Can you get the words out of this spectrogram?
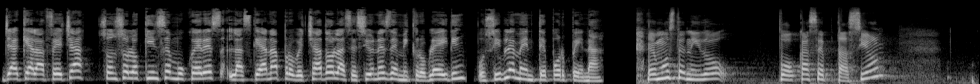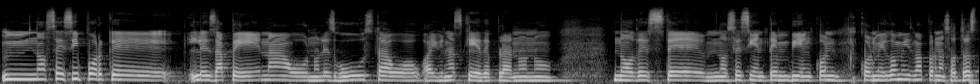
ya que a la fecha son solo 15 mujeres las que han aprovechado las sesiones de microblading, posiblemente por pena. Hemos tenido poca aceptación, mm, no sé si porque les da pena o no les gusta o hay unas que de plano no, no, desde, no se sienten bien con, conmigo misma, pero nosotros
